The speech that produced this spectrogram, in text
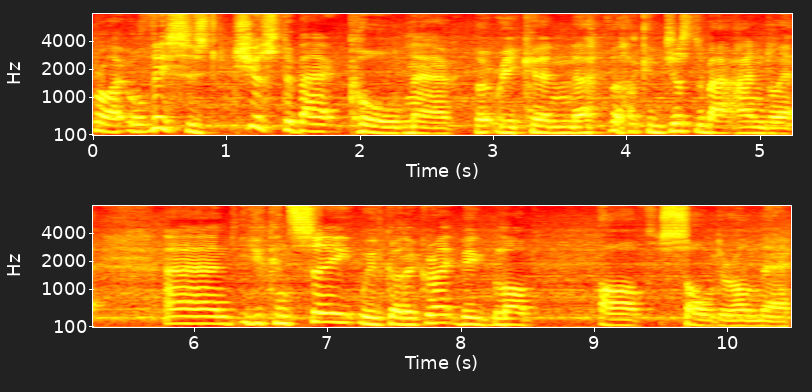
Right, well this is just about cooled now that we can, uh, that I can just about handle it. And you can see we've got a great big blob of solder on there.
